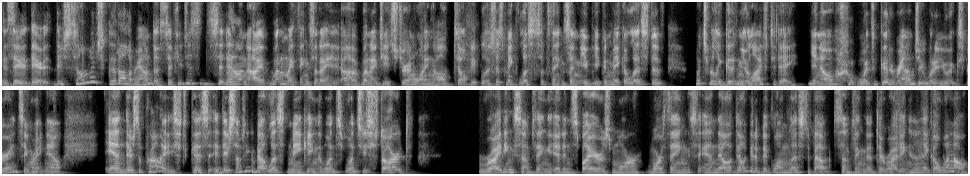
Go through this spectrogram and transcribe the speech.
Because there, there, there's so much good all around us. If you just sit down, I one of my things that I uh, when I teach journaling, I'll tell people is just make lists of things, and you you can make a list of what's really good in your life today you know what's good around you what are you experiencing right now and they're surprised because there's something about list making that once once you start writing something it inspires more more things and they'll they'll get a big long list about something that they're writing and then they go wow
